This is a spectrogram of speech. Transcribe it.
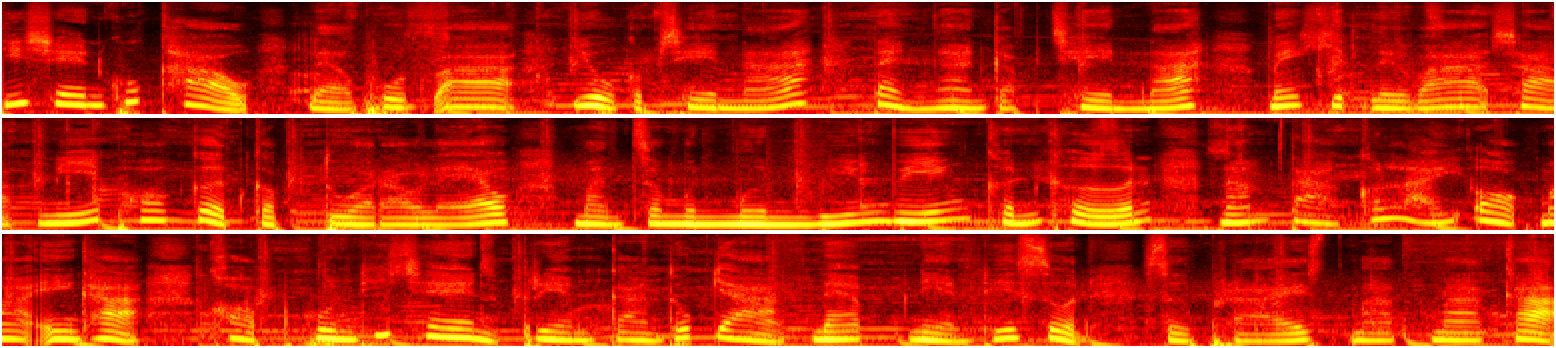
ที่เชนคุกเข่า แล้วพูดว่าอยู่กับเชนนะ แต่งงานกับเชนนะ ไม่คิดเลยว่าฉากนี้พอเกิดกับตัวเราแล้ว มันจะมึนๆวิ้งวิ้งเขินเขินๆน้ำตาก็ไหลออกมาเองค่ะ ขอบคุณที่เชนเตรียมการทุกอย่างแนบเนียนที่สุดเซอร์ไพรส์มากๆค่ะ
